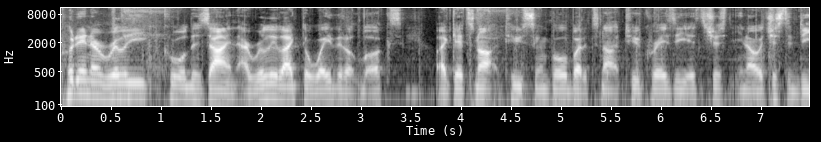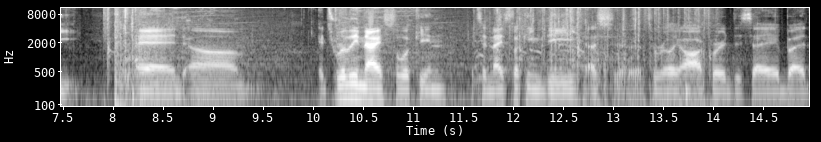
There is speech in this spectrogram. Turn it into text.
put in a really cool design. I really like the way that it looks. Like it's not too simple, but it's not too crazy. It's just you know it's just a D, and um, it's really nice looking. It's a nice looking D. That's that's really awkward to say, but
